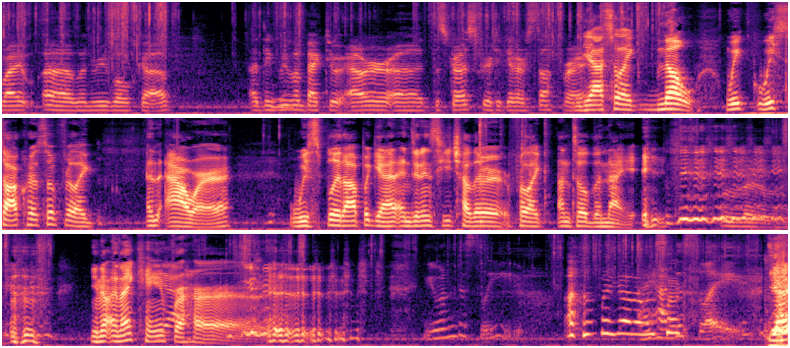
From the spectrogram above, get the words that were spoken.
right uh, when we woke up, I think we went back to our uh, Stratosphere to get our stuff right. Yeah, so like no, we we saw Crystal for like an hour. We split up again and didn't see each other for like until the night. You know, and I came for her. you wanted to sleep. oh my god, I I was had so to slay. Yeah,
